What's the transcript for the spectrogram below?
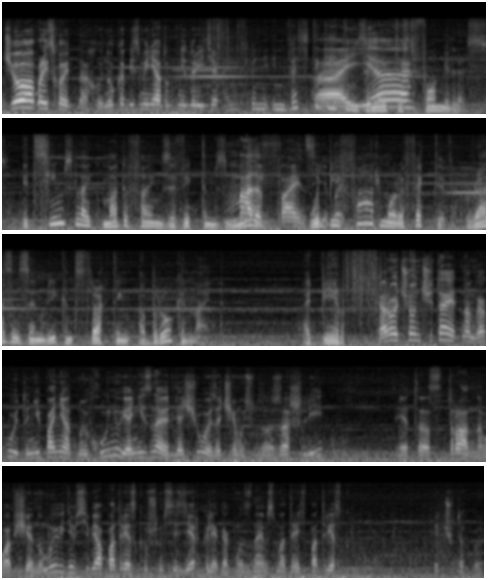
Чё происходит нахуй? Ну-ка, без меня тут не дурите. Latest formulas. It seems like modifying the victim's mind would be far more effective rather than reconstructing a broken mind. I'd be able Короче, он читает нам какую-то непонятную хуйню. Я не знаю, для чего и зачем мы сюда зашли. Это странно вообще. Но мы видим себя в потрескавшемся зеркале, как мы знаем смотреть в потреск... Это что такое?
